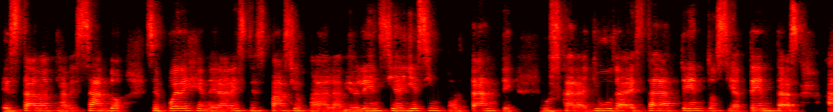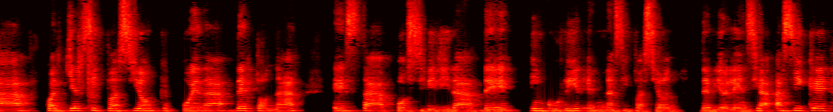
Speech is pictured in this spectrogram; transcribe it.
estado atravesando, se puede generar este espacio para la violencia y es importante buscar ayuda, estar atentos y atentas a cualquier situación que pueda detonar esta posibilidad de incurrir en una situación de violencia. Así que,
